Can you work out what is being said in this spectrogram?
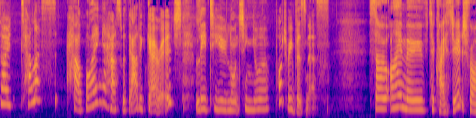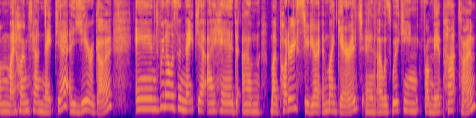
So tell us how buying a house without a garage led to you launching your pottery business. So I moved to Christchurch from my hometown Napier a year ago. And when I was in Napier, I had um, my pottery studio in my garage and I was working from there part time.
